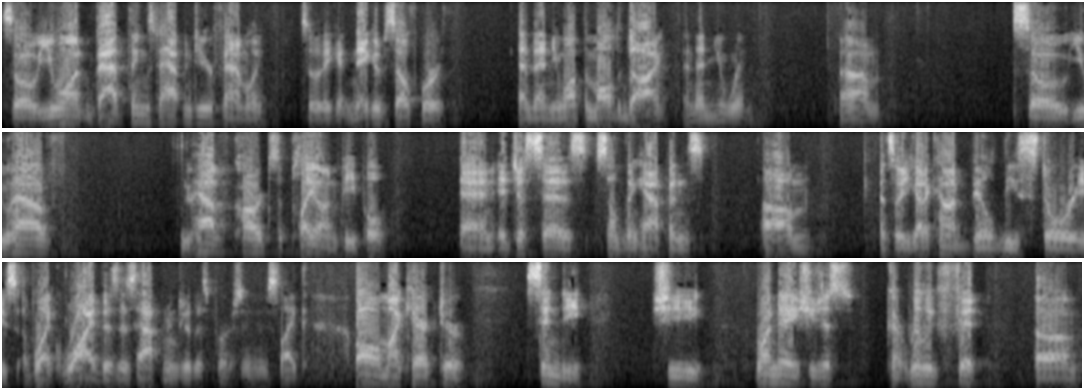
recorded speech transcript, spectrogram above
So you want bad things to happen to your family, so they get negative self worth, and then you want them all to die, and then you win. Um, so you have you have cards to play on people, and it just says something happens. Um, and so you got to kind of build these stories of like why this is happening to this person. It's like, oh, my character Cindy, she one day she just got really fit. Um,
